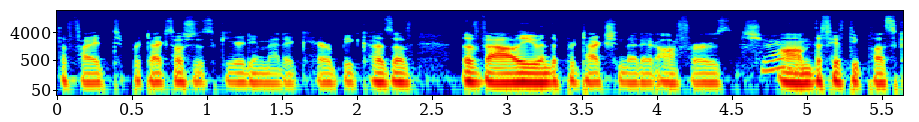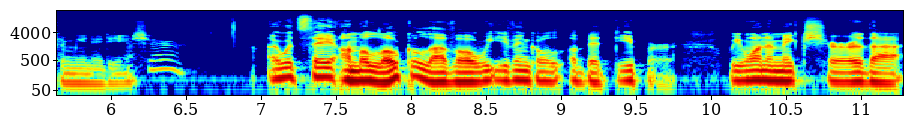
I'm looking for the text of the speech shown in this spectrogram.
the fight to protect Social Security and Medicare because of the value and the protection that it offers Sure. um, the 50 plus community. sure. I would say on the local level, we even go a bit deeper. We want to make sure that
